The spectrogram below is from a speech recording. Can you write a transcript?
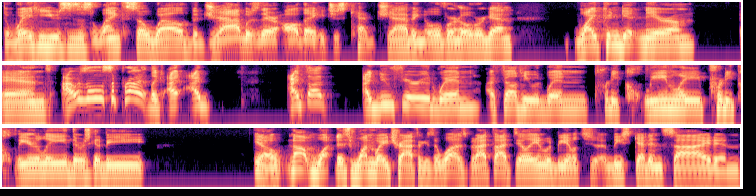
the way he uses his length so well. The jab was there all day. He just kept jabbing over and over again. Whyte couldn't get near him. And I was a little surprised. Like I I I thought I knew Fury would win. I felt he would win pretty cleanly, pretty clearly. There was going to be, you know, not one, as one way traffic as it was, but I thought Dillian would be able to at least get inside and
